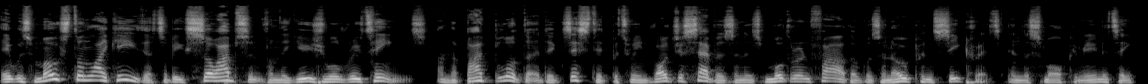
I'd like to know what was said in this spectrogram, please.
It was most unlike either to be so absent from the usual routines, and the bad blood that had existed between Roger Severs and his mother and father was an open secret in the small community.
